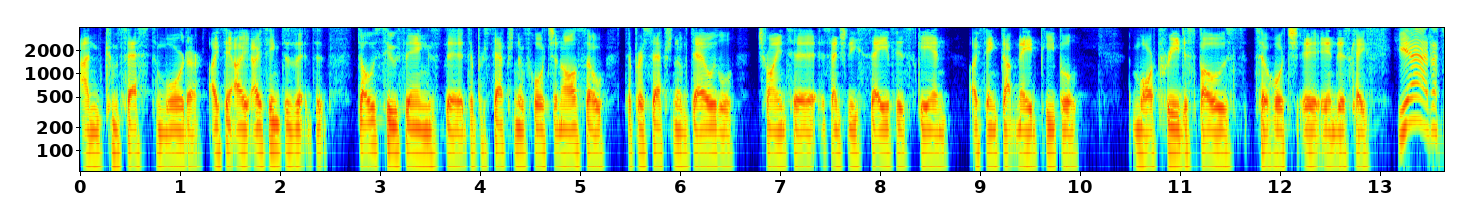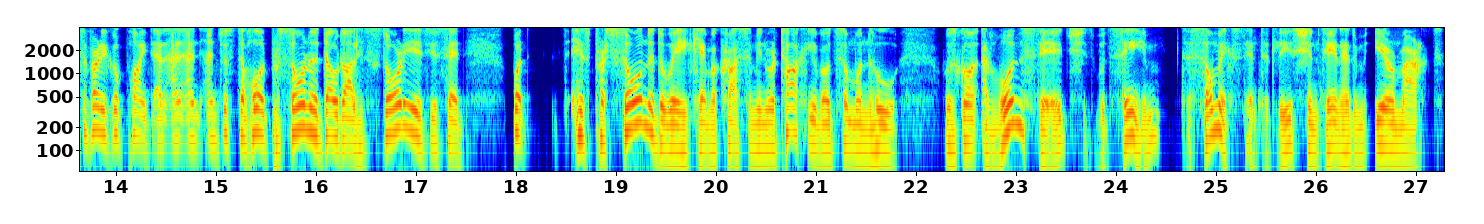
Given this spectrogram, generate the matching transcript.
and confess to murder. I think I, I think those two things: the the perception of Hutch and also the perception of Dowdall trying to essentially save his skin. I think that made people more predisposed to Hutch in this case. Yeah, that's a very good point. And and, and just the whole persona, Dowdall, his story, as you said, but his persona, the way he came across, I mean, we're talking about someone who was going, at one stage, it would seem, to some extent at least, Sinn Féin had him earmarked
